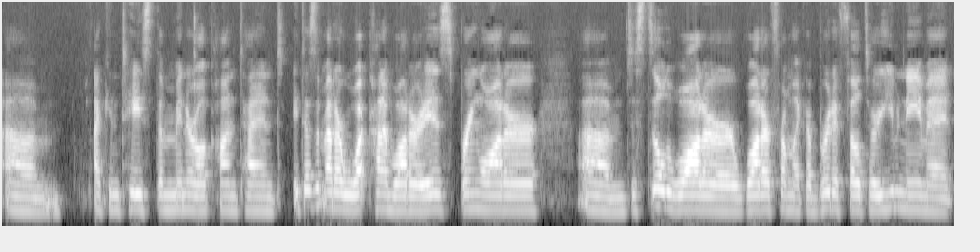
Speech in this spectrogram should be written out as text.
Um, I can taste the mineral content. It doesn't matter what kind of water it is spring water, um, distilled water, water from like a Brita filter, you name it.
